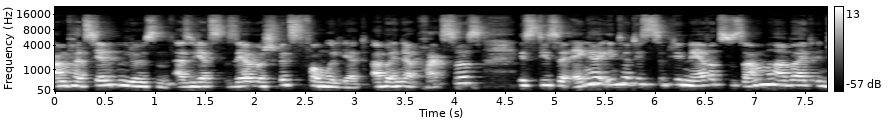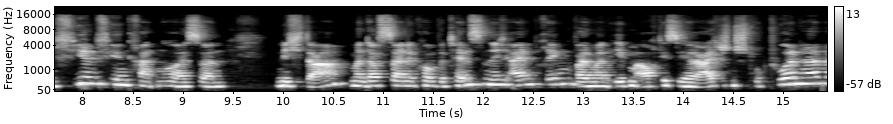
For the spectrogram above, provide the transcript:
am Patienten lösen. Also jetzt sehr überspitzt formuliert. Aber in der Praxis ist diese enge interdisziplinäre Zusammenarbeit in vielen, vielen Krankenhäusern nicht da. Man darf seine Kompetenzen nicht einbringen, weil man eben auch diese hierarchischen Strukturen hat.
